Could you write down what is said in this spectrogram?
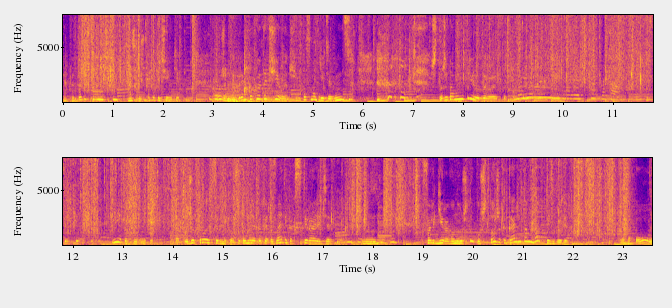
Это тоже сырнички. Настюшка, это печеньки. Боже мой, прям какой-то челлендж. Вы посмотрите. вы- Что же там внутри называется? И это сырники. Так, уже трое сырников. Что-то у меня как это, знаете, как стираете фольгированную штуку. Что же, какая же там надпись будет? Это, оу.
